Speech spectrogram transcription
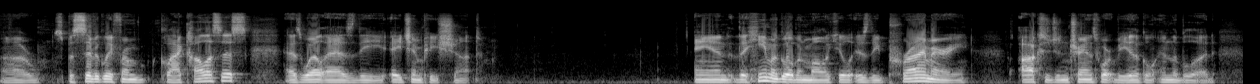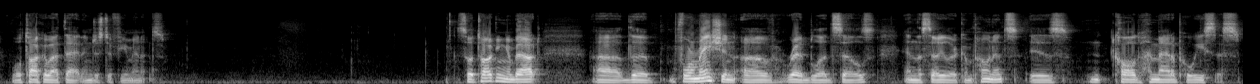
uh, specifically from glycolysis, as well as the HMP shunt. And the hemoglobin molecule is the primary oxygen transport vehicle in the blood. We'll talk about that in just a few minutes. So talking about uh, the formation of red blood cells and the cellular components is called hematopoiesis.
